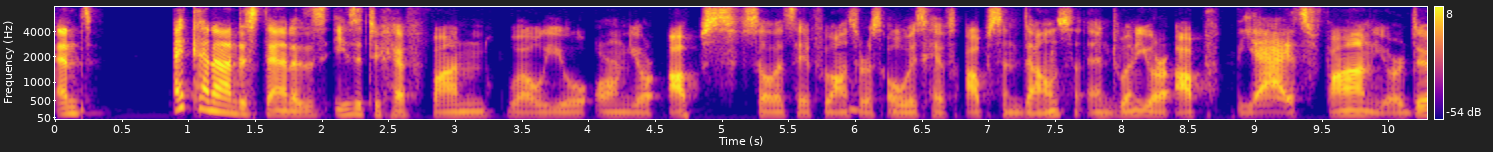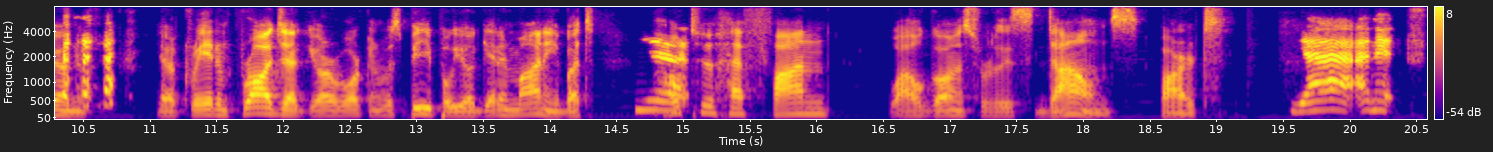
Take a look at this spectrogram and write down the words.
and I kind of understand that it's easy to have fun while you're on your ups. So let's say freelancers mm-hmm. always have ups and downs. And when you're up, yeah, it's fun. You're doing, you're creating project, you're working with people, you're getting money. But yeah. how to have fun while going through this downs part? Yeah, and it's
